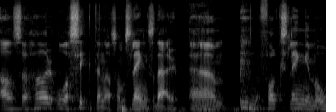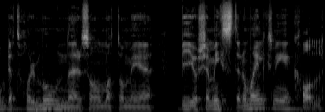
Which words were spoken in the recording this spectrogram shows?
Alltså hör åsikterna som slängs där. Ehm, folk slänger med ordet hormoner som om att de är biokemister. De har ju liksom ingen koll.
